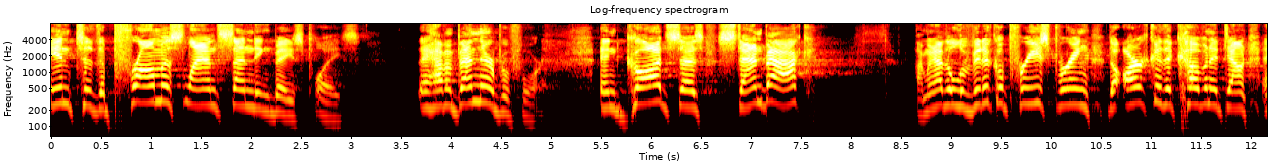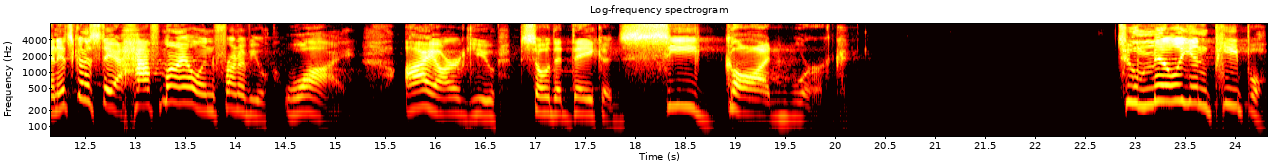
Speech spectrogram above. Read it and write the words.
into the promised land sending base place. They haven't been there before. And God says, Stand back I'm going to have the Levitical priest bring the Ark of the Covenant down, and it's going to stay a half mile in front of you. Why? I argue so that they could see God work. Two million people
